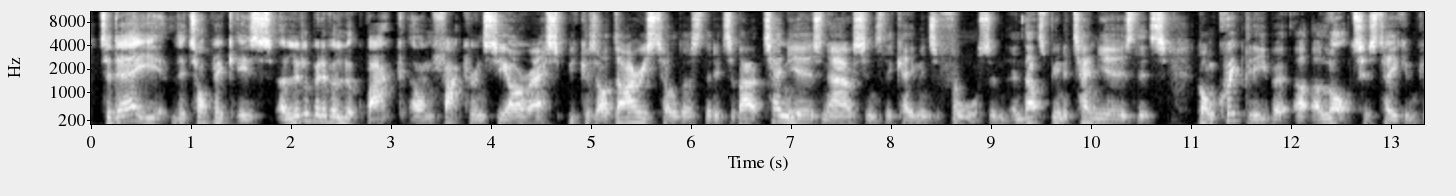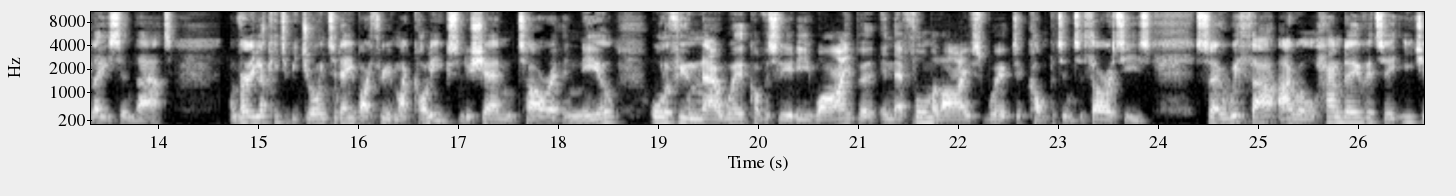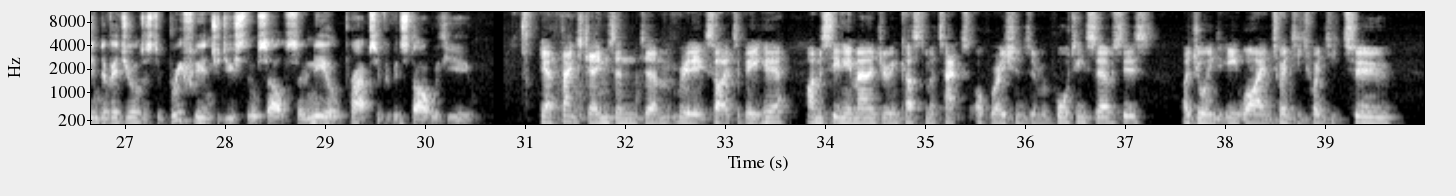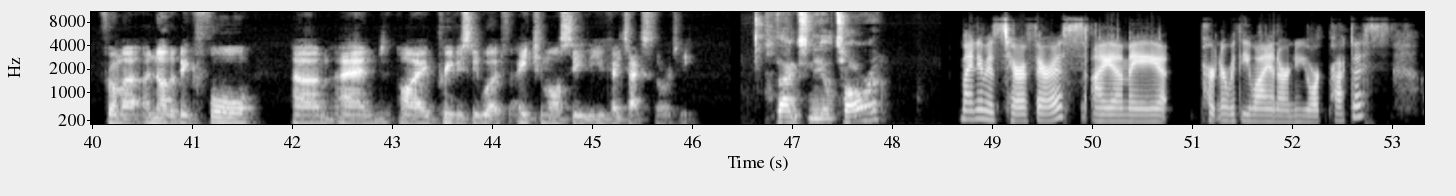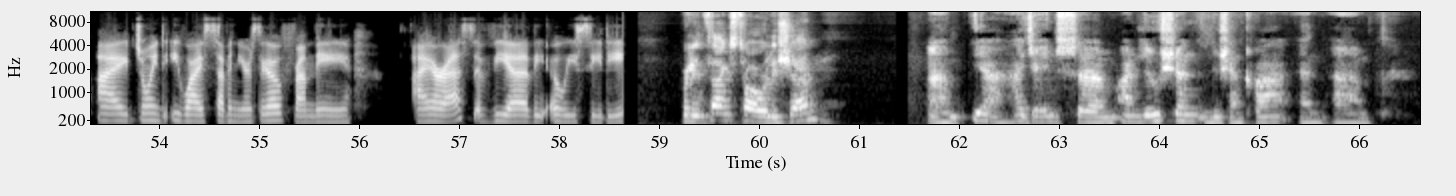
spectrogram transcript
Today, the topic is a little bit of a look back on FATCA and CRS because our diaries told us that it's about 10 years now since they came into force. And, and that's been a 10 years that's gone quickly, but a, a lot has taken place in that. I'm very lucky to be joined today by three of my colleagues, Lucien, Tara, and Neil, all of whom now work obviously at EY, but in their former lives worked at competent authorities. So, with that, I will hand over to each individual just to briefly introduce themselves. So, Neil, perhaps if we could start with you. Yeah, thanks, James, and um, really excited to be here. I'm a senior manager in customer tax operations and reporting services. I joined EY in 2022 from a, another big four um, and I previously worked for HMRC, the UK Tax Authority. Thanks, Neil. Tara? My name is Tara Ferris. I am a partner with EY in our New York practice. I joined EY seven years ago from the IRS via the OECD. Brilliant. Thanks, Tara. Lu-Shen? Um, yeah, hi, James. Um, I'm Lu-Shen, Lu-Shen Qua, and um,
